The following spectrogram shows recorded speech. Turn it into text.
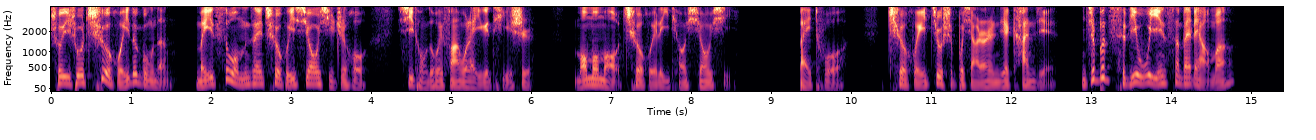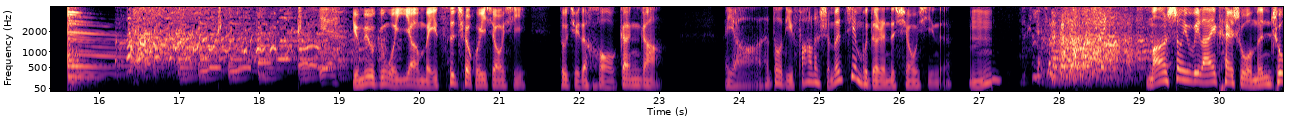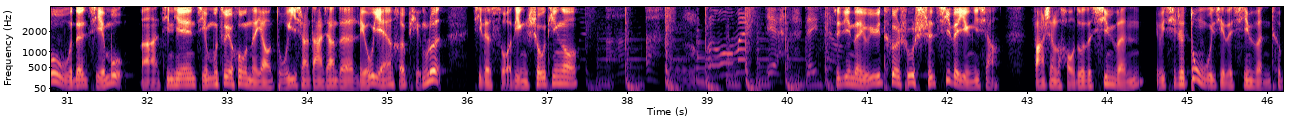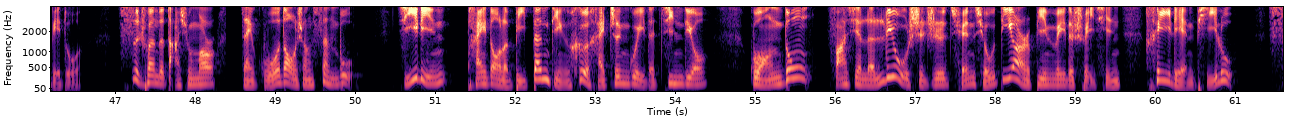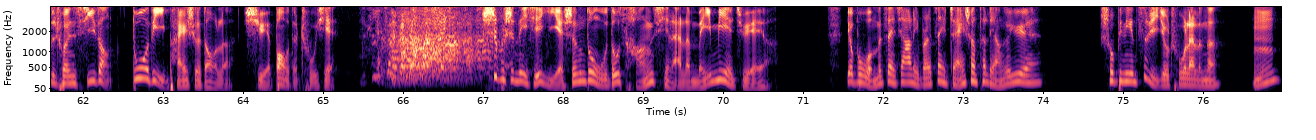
说一说撤回的功能。每次我们在撤回消息之后，系统都会发过来一个提示：某某某撤回了一条消息。拜托，撤回就是不想让人家看见。你这不此地无银三百两吗？有没有跟我一样，每次撤回消息都觉得好尴尬？哎呀，他到底发了什么见不得人的消息呢？嗯。马上与未来开始我们周五的节目啊！今天节目最后呢，要读一下大家的留言和评论，记得锁定收听哦。最近呢，由于特殊时期的影响，发生了好多的新闻，尤其是动物界的新闻特别多。四川的大熊猫在国道上散步，吉林拍到了比丹顶鹤还珍贵的金雕，广东。发现了六十只全球第二濒危的水禽黑脸琵鹭，四川、西藏多地拍摄到了雪豹的出现，是不是那些野生动物都藏起来了，没灭绝呀？要不我们在家里边再宅上它两个月，说不定自己就出来了呢？嗯。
